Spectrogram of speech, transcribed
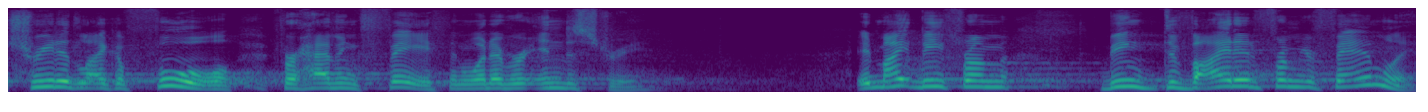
treated like a fool for having faith in whatever industry. It might be from being divided from your family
